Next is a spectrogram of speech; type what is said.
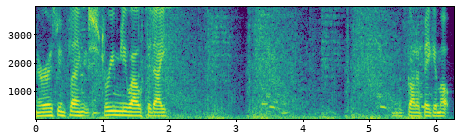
Mirio's been playing extremely well today. We've got to big him up.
